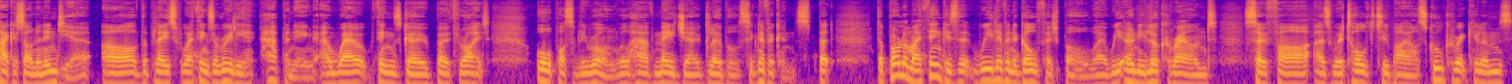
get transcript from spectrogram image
Pakistan and India are the place where things are really happening and where things go both right or possibly wrong will have major global significance. But the problem, I think, is that we live in a goldfish bowl where we only look around so far as we're told to by our school curriculums,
